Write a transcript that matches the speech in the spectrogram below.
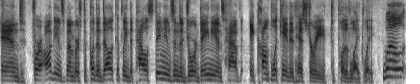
And for our audience members, to put it delicately, the Palestinians and the Jordanians have a complicated history, to put it lightly. Well,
